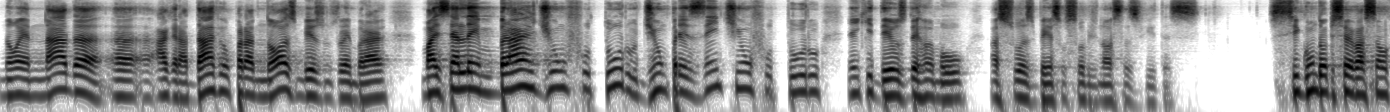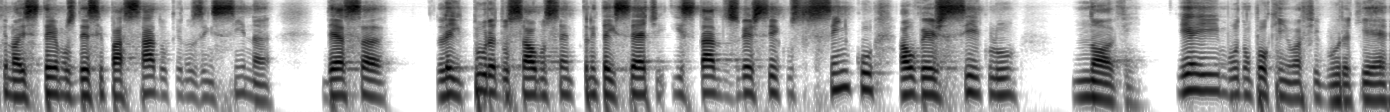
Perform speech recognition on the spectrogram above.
não é nada uh, agradável para nós mesmos lembrar, mas é lembrar de um futuro, de um presente e um futuro em que Deus derramou as suas bênçãos sobre nossas vidas. Segunda observação que nós temos desse passado que nos ensina, dessa leitura do Salmo 137, está dos versículos 5 ao versículo 9. E aí muda um pouquinho a figura, que é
